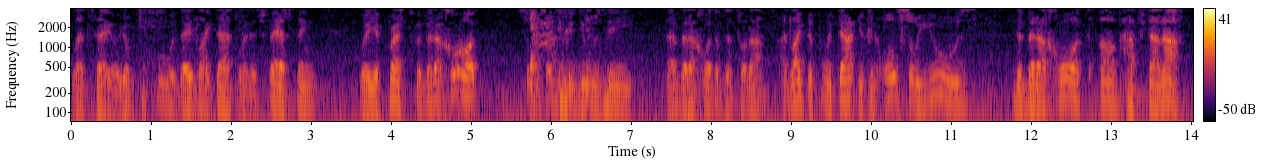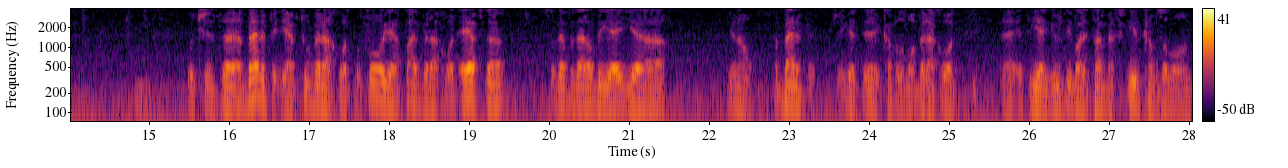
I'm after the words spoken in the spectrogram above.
let's say, or Yom Kippur, days like that, where there's fasting, where you're pressed for Berachot, so said you could use the uh, Berachot of the Torah. I'd like to point out you can also use the Berachot of Haftarah, which is a benefit. You have two Berachot before, you have five Berachot after, so therefore that'll be a, uh, you know, a benefit. So you get a couple of more Berachot uh, at the end. Usually by the time Maftir comes along,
